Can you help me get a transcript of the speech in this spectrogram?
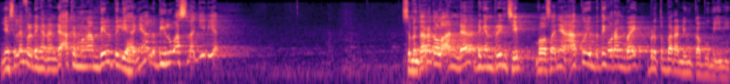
yang selevel dengan anda akan mengambil pilihannya lebih luas lagi dia sementara kalau anda dengan prinsip bahwasanya aku yang penting orang baik bertebaran di muka bumi ini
